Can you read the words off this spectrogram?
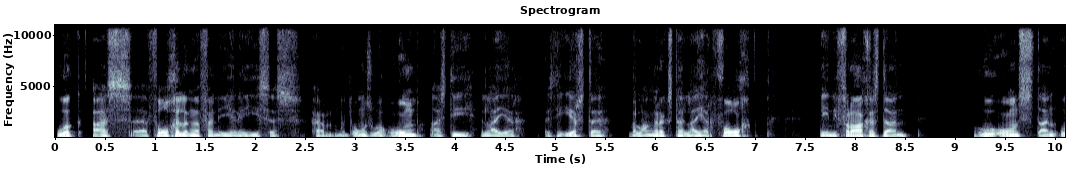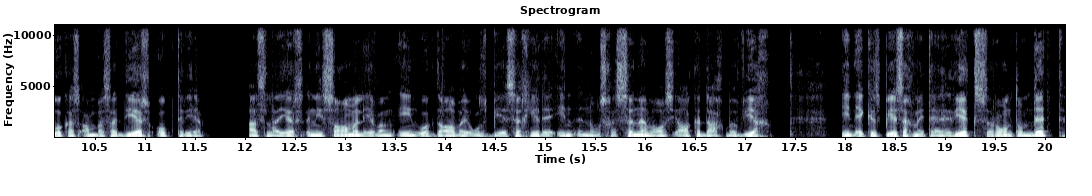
ook as uh, volgelinge van die Here Jesus. Ehm um, moet ons ook hom as die leier, as die eerste belangrikste leier volg. En die vraag is dan hoe ons dan ook as ambassadeurs optree as leiers in die samelewing en ook daar by ons besighede en in ons gesinne waar ons elke dag beweeg. En ek is besig met 'n reeks rondom dit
